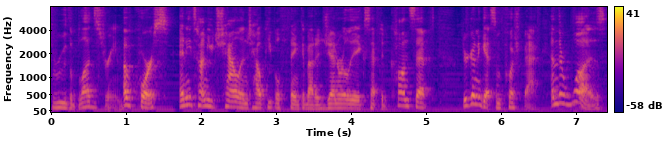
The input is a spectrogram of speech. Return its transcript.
through the bloodstream. Of course, anytime you challenge how people think about a generally accepted concept, you're gonna get some pushback. And there was,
